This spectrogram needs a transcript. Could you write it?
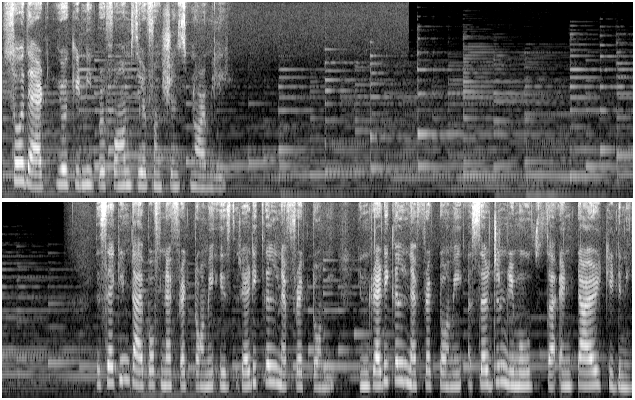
so that your kidney performs their functions normally. The second type of nephrectomy is radical nephrectomy. In radical nephrectomy, a surgeon removes the entire kidney.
